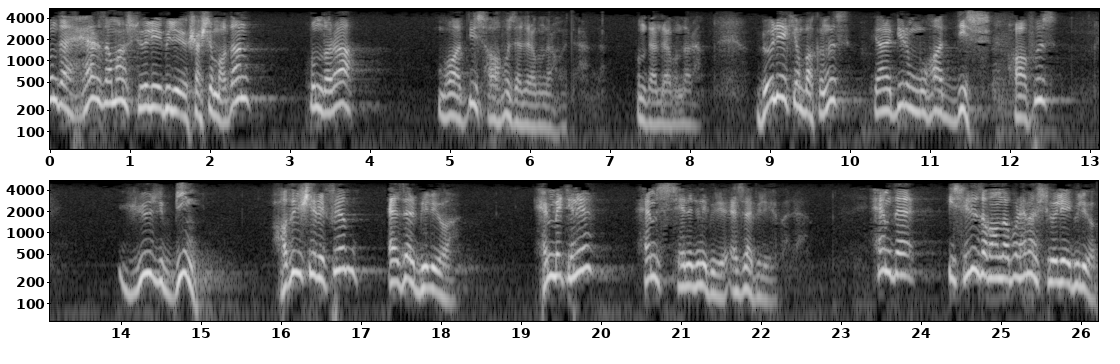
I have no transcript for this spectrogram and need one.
bunu da her zaman söyleyebiliyor şaşırmadan bunlara muhaddis hafız derler bunlara. Bunu derler bunlara. Böyleyken bakınız yani bir muhaddis hafız yüz bin hadis-i şerifi ezer biliyor. Hem metini hem senedini biliyor, ezer biliyor böyle. Hem de istediği zamanla bunu hemen söyleyebiliyor.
